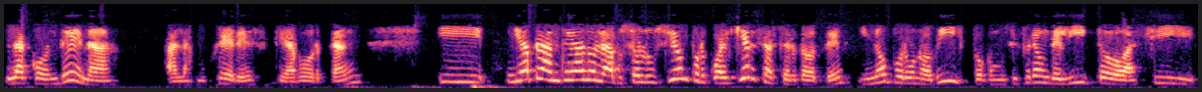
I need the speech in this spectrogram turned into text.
la condena a las mujeres que abortan y, y, ha planteado la absolución por cualquier sacerdote y no por un obispo, como si fuera un delito así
